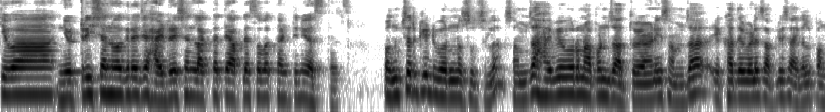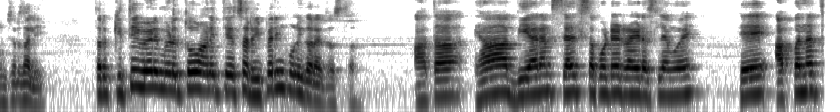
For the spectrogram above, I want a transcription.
किंवा न्यूट्रिशन वगैरे जे हायड्रेशन लागतं ते आपल्यासोबत कंटिन्यू असतंच. पंक्चर किटवरनं सुचलं. समजा हायवेवरून आपण जातोय आणि समजा एखाद्या वेळेस आपली सायकल पंक्चर झाली तर किती वेळ मिळतो आणि त्याचं रिपेअरिंग कोणी करायचं असतं? आता ह्या B R M self supported ride असल्यामुळे हे आपणच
